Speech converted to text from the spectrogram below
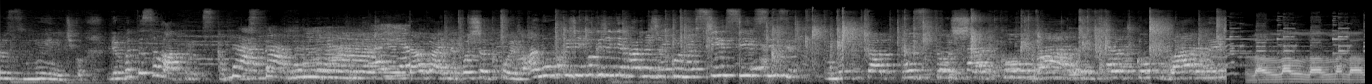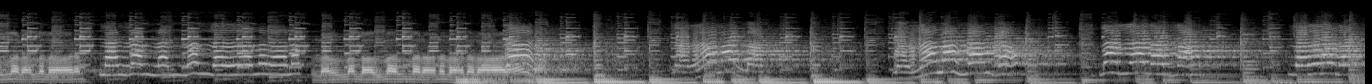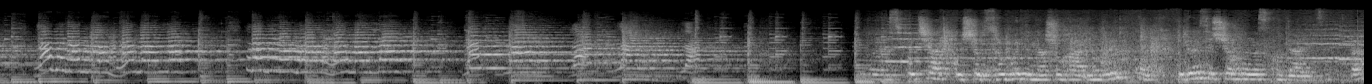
Розминочку. Любите салат з капустою? Давайте пошаткуємо. А ну покажіть, покажіть, як гарно шаткуємо. Всі, всі, всі, всі. Ми капусту шаткували, шаткували. La Спочатку, щоб зробити нашу гарну рибку, подивимося, чого вона складається. Так?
